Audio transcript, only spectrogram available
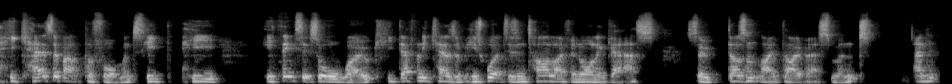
he cares about performance. He he he thinks it's all woke. He definitely cares. He's worked his entire life in oil and gas, so doesn't like divestment. And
